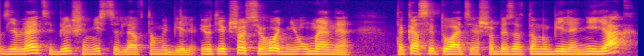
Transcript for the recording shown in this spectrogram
з'являється більше місця для автомобілів. І от якщо сьогодні у мене така ситуація, що без автомобіля ніяк.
